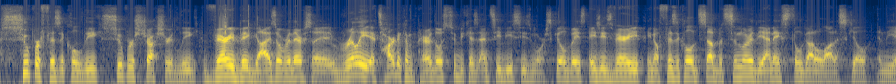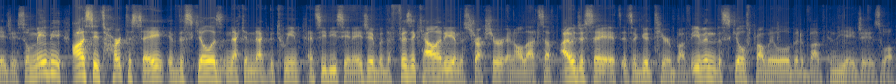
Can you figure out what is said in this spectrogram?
super physical league, super structured league, very big guys over there. So it really, it's hard to compare those two because NCDC is more skill-based. AJ is very, you know, physical and stuff, but similar, the NA still got a lot of skill in the AJ. So maybe, honestly, it's hard to say if the skill is neck and neck between NCDC and AJ, but the physicality and the structure and all that stuff, I would just just say it's, it's a good tier above. Even the skill's probably a little bit above in the AJ as well.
